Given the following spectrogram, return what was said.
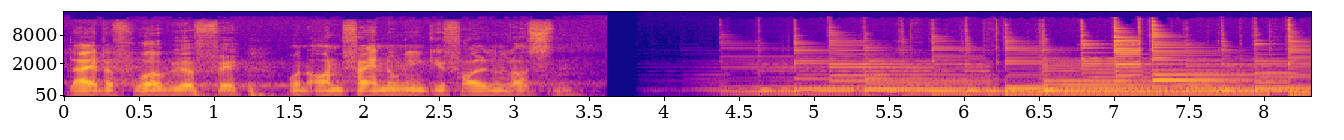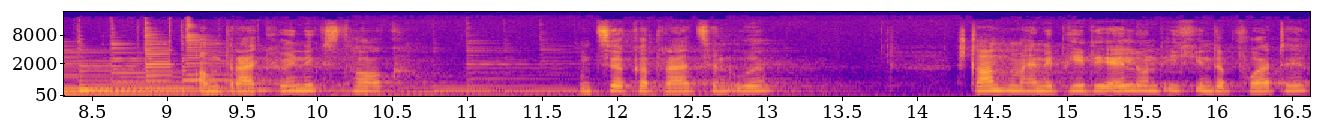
leider Vorwürfe und Anfeindungen gefallen lassen. Am Dreikönigstag um circa 13 Uhr standen meine PDL und ich in der Pforte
